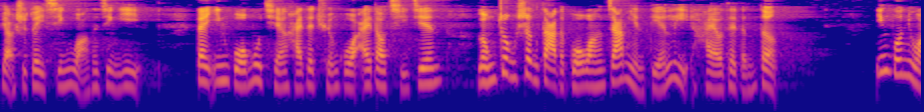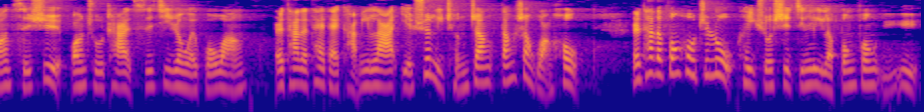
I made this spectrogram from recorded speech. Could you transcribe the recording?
表示对新王的敬意。但英国目前还在全国哀悼期间，隆重盛大的国王加冕典礼还要再等等。英国女王辞世，王储查尔斯继任为国王，而他的太太卡米拉也顺理成章当上王后。而他的丰厚之路可以说是经历了风风雨雨。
